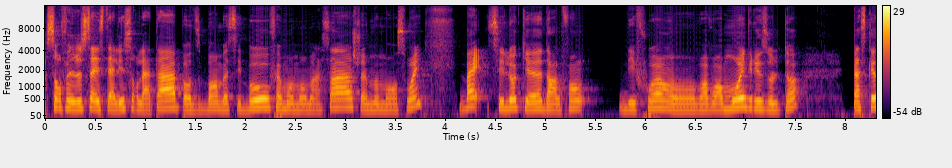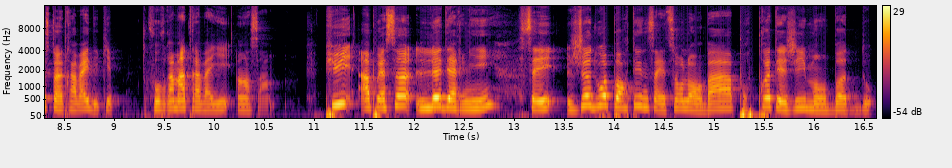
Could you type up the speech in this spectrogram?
si on fait juste s'installer sur la table, on dit bon, ben c'est beau, fais-moi mon massage, fais-moi mon soin, ben c'est là que dans le fond, des fois, on va avoir moins de résultats parce que c'est un travail d'équipe. Il faut vraiment travailler ensemble. Puis après ça, le dernier, c'est je dois porter une ceinture lombaire pour protéger mon bas de dos.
